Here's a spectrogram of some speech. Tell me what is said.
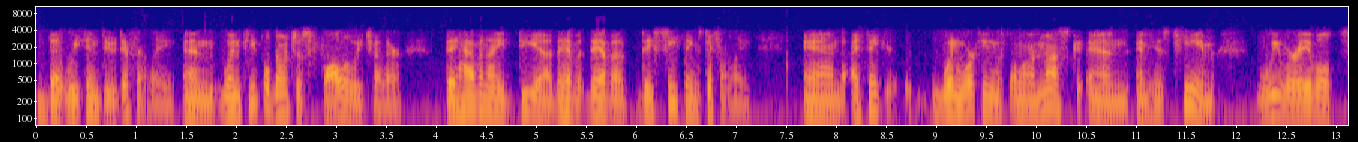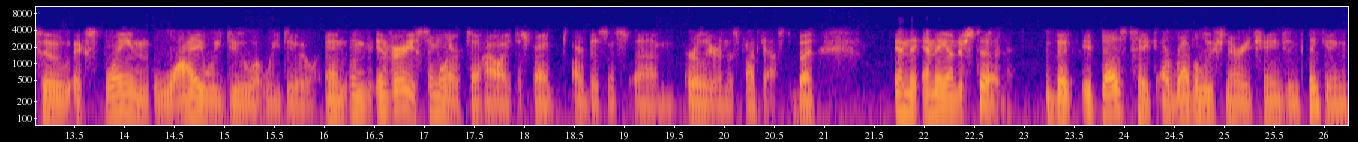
that we can do differently. And when people don't just follow each other, they have an idea. They have a, they have a they see things differently. And I think when working with Elon Musk and and his team, we were able to explain why we do what we do, and and, and very similar to how I described our business um, earlier in this podcast. But and they and they understood that it does take a revolutionary change in thinking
